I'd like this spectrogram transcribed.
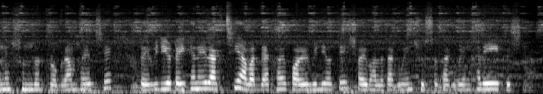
অনেক সুন্দর প্রোগ্রাম হয়েছে। তো এই ভিডিওটা এখানেই রাখছি, আবার দেখা হয় পরের ভিডিওতে। সবাই ভালো থাকবেন, সুস্থ থাকবেন। হরে কৃষ্ণা।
